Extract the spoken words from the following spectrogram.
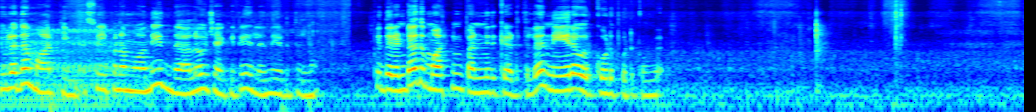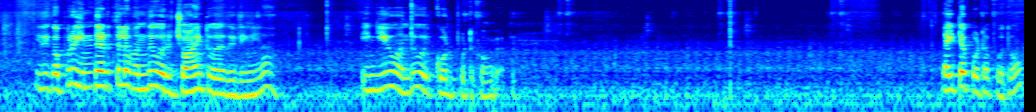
இவ்வளோ தான் மார்க்கிங் ஸோ இப்போ நம்ம வந்து இந்த அளவு ஜாக்கெட்டை இதுலேருந்து எடுத்துடலாம். இப்போ இந்த ரெண்டாவது மார்க்கிங் பண்ணியிருக்க இடத்துல நேராக ஒரு கோடு போட்டுக்கோங்க. இதுக்கப்புறம் இந்த இடத்துல வந்து ஒரு ஜாயிண்ட் வருது இல்லைங்களா? இங்கேயும் வந்து ஒரு கோட் போட்டுக்கோங்க. லைட்டாக போட்டால் போதும்.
